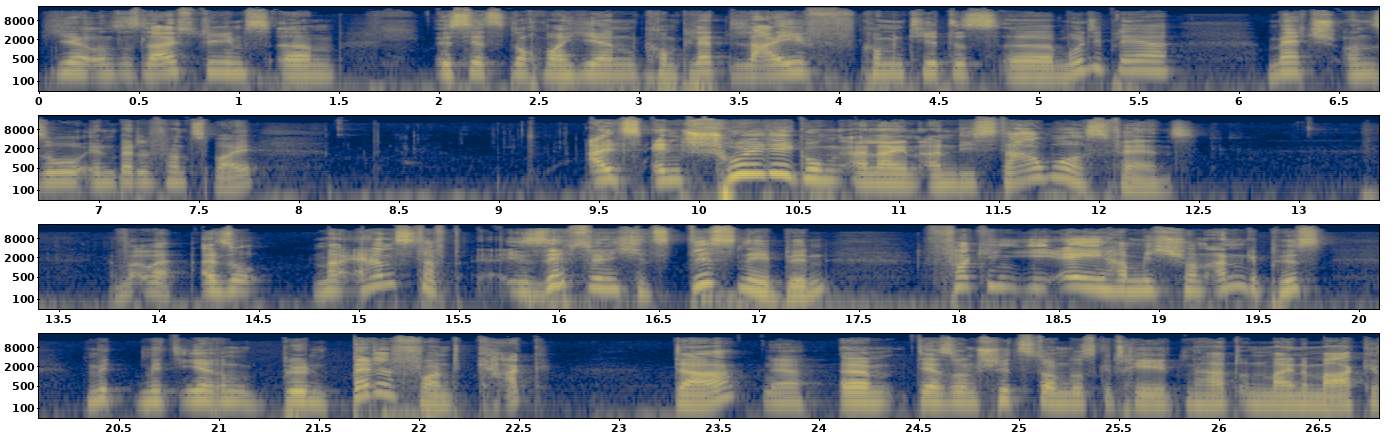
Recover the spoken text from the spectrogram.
hier, unseres Livestreams, ähm, ist jetzt nochmal hier ein komplett live kommentiertes äh, Multiplayer-Match und so in Battlefront 2. Als Entschuldigung allein an die Star Wars-Fans. Wa- wa- Also, mal ernsthaft, selbst wenn ich jetzt Disney bin, fucking EA haben mich schon angepisst mit, mit ihrem blöden Battlefront-Kack da, Ja. ähm, der so einen Shitstorm losgetreten hat und meine Marke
